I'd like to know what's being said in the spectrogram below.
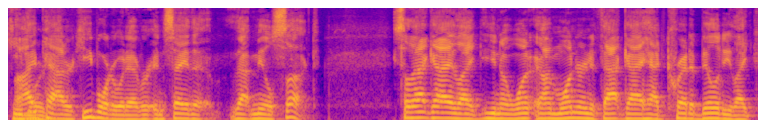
Keyboard. iPad or keyboard or whatever and say that that meal sucked. So that guy, like, you know, I'm wondering if that guy had credibility. Like,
